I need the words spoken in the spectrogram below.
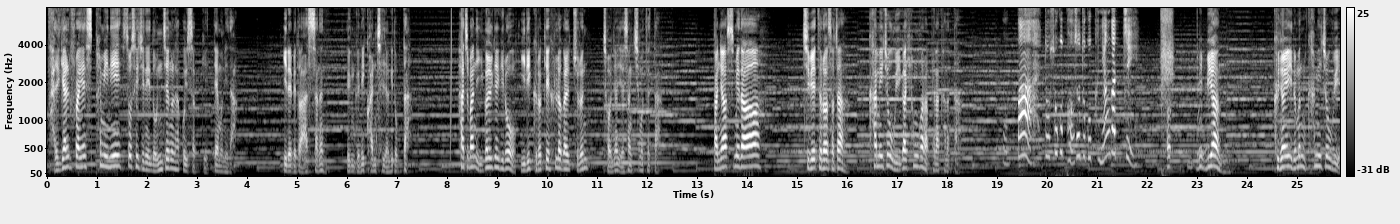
달걀 후라이에 스팸이니 소세지니 논쟁을 하고 있었기 때문이다. 이래봬도 아싸는 은근히 관찰력이 높다. 하지만 이걸 계기로 일이 그렇게 흘러갈 줄은 전혀 예상치 못했다. 다녀왔습니다. 집에 들어서자 카미조 우이가 현관 앞에 나타났다. 오빠, 또 속옷 벗어두고 그냥 갔지? 미, 미안. 그녀의 이름은 카미조 우이.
